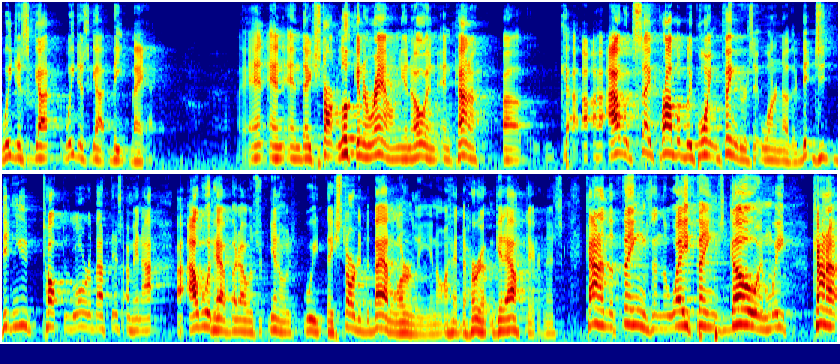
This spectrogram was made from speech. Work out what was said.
we just got, we just got beat bad. And, and, and they start looking around, you know, and, and kind of uh, I would say probably pointing fingers at one another. Did, didn't you talk to the Lord about this? I mean, I, I would have, but I was, you know, we, they started the battle early. You know, I had to hurry up and get out there. And it's kind of the things and the way things go, and we kind of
